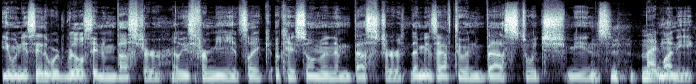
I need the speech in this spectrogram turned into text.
you, when you say the word real estate investor, at least for me, it's like okay, so I'm an investor. That means I have to invest, which means Money. money.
